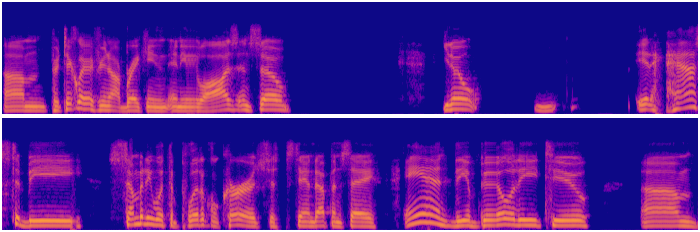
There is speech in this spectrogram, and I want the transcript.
um, particularly if you're not breaking any laws. And so, you know, it has to be somebody with the political courage to stand up and say, and the ability to um,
